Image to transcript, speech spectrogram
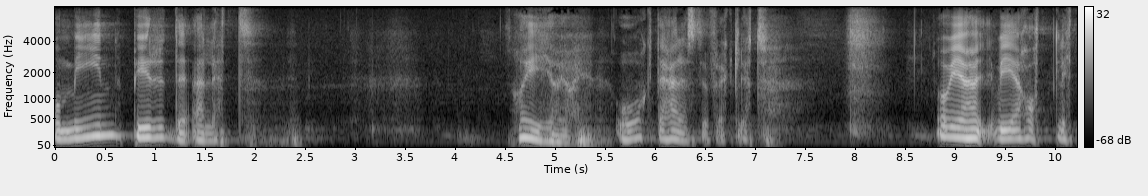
og min byrde er lett. Oi, oi, oi. Åk, det høres jo fryktelig ut. Og vi har, vi har hatt litt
